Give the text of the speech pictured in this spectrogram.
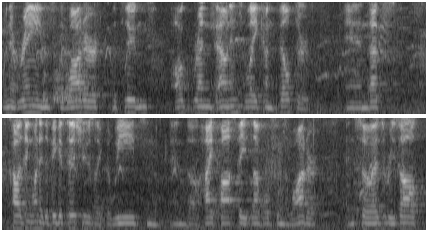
when it rains, the water, the pollutants, all run down into lake unfiltered, and that's causing one of the biggest issues like the weeds and, and the high phosphate levels in the water. And so as a result,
